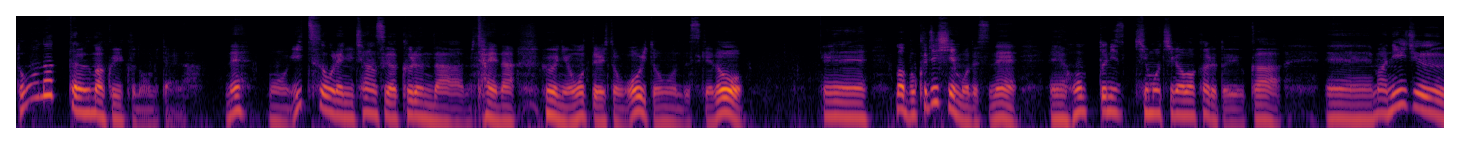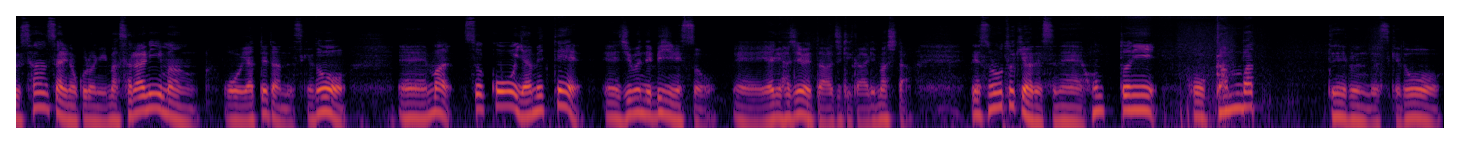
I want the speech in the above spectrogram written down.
どうなったらうまくいくのみたいな。ね。もういつ俺にチャンスが来るんだみたいな風に思ってる人も多いと思うんですけど、えー、まあ、僕自身もですね、えー、本当に気持ちがわかるというか、えー、まあ、23歳の頃に、まあ、サラリーマンをやってたんですけど、えまあ、そこを辞めて、え自分でビジネスを、えやり始めた時期がありました。でその時はですね本当にこう頑張ってるんですけど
